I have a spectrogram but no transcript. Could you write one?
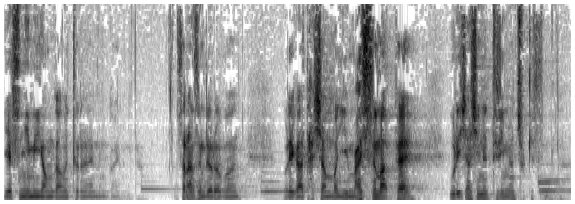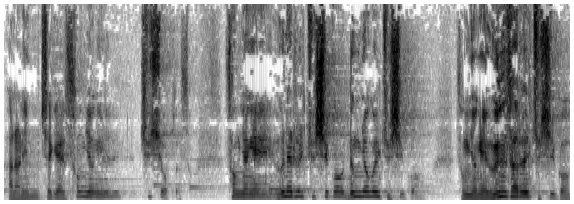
예수님이 영광을 드러내는 겁니다. 사랑하는 성도 여러분, 우리가 다시 한번 이 말씀 앞에 우리 자신을 드리면 좋겠습니다. 하나님 제게 성령을 주시옵소서. 성령의 은혜를 주시고 능력을 주시고 성령의 은사를 주시고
